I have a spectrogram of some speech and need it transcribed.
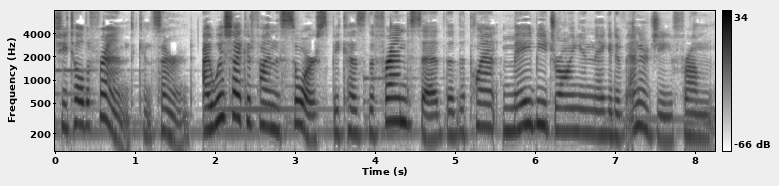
she told a friend, concerned. I wish I could find the source because the friend said that the plant may be drawing in negative energy from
